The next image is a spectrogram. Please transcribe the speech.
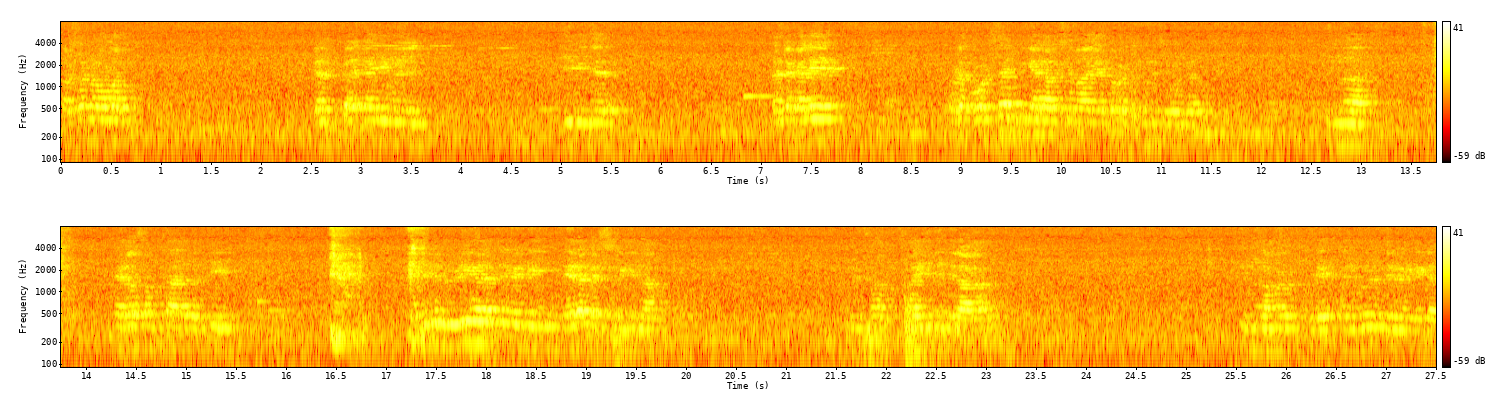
വർഷങ്ങളോളം കാര്യങ്ങളിൽ ജീവിച്ച് തന്റെ കലയെ അവിടെ പ്രോത്സാഹിപ്പിക്കാൻ ആവശ്യമായ തുടക്കം കുറിച്ചുകൊണ്ട് ഇന്ന് കേരള സംസ്ഥാനത്തെത്തി ഇതിന്റെ വിപുലീകരണത്തിന് വേണ്ടി നേരെ പരിശ്രമിക്കുന്ന സാഹചര്യത്തിലാണ് ഇന്ന് നമ്മൾ ഇവിടെ അനുകൂലത്തിന് വേണ്ടിയിട്ട്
